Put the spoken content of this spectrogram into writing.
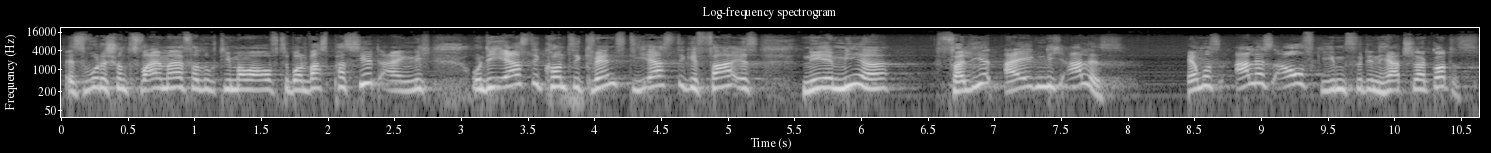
Es wurde schon zweimal versucht, die Mauer aufzubauen. Was passiert eigentlich? Und die erste Konsequenz, die erste Gefahr ist, Nehemiah verliert eigentlich alles. Er muss alles aufgeben für den Herzschlag Gottes.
